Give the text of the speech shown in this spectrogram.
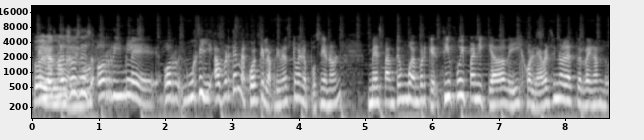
Todavía en los brazos es horrible. hor- Güey, aparte me acuerdo que la primera vez que me lo pusieron, me espanté un buen porque sí fui paniqueada de híjole, a ver si no la estoy regando.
